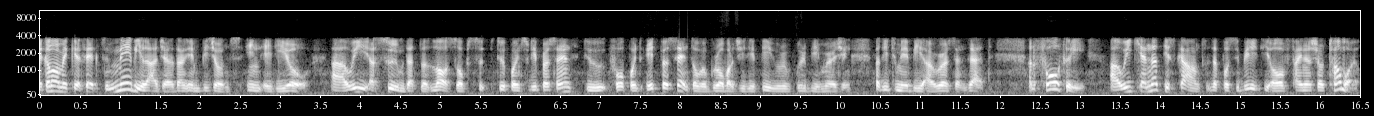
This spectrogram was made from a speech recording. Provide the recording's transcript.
economic effects may be larger than envisioned in ADO. Uh, we assume that the loss of 2.3% to 4.8% of global GDP will, will, be emerging, but it may be uh, worse than that. And fourthly, uh, we cannot discount the possibility of financial turmoil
